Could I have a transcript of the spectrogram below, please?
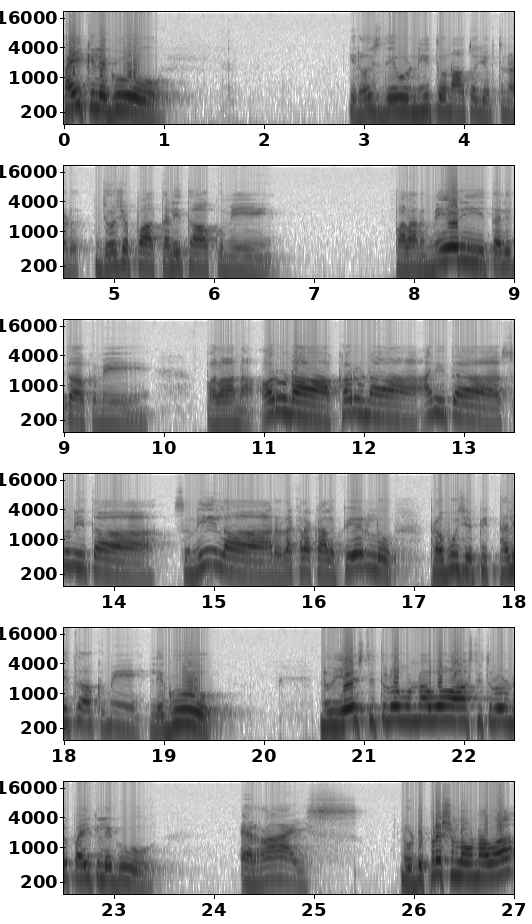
పైకి లెగు. ఈరోజు దేవుడు నీతో నాతో చెప్తున్నాడు జోజప్ప తలితాకుమి పలానా మేరీ తలితాకుమి పలానా అరుణ కరుణ అనిత సునీత సునీల రకరకాల పేర్లు ప్రభు చెప్పి తలితాకుమే. లెగు. నువ్వు ఏ స్థితిలో ఉన్నావో ఆ స్థితిలో నుండి పైకి లెగు. ఎరైస్ నువ్వు డిప్రెషన్లో ఉన్నావా?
